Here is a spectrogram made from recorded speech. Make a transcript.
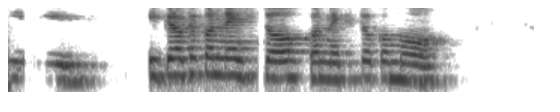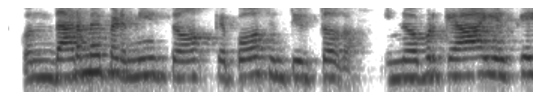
y, creo que con esto conecto como con darme permiso que puedo sentir todo, y no porque, ay, es que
